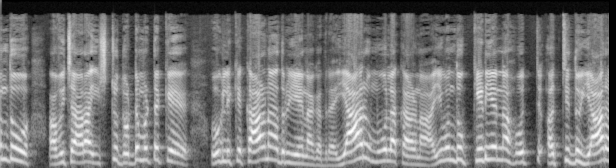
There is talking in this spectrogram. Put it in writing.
ಒಂದು ವಿಚಾರ ಇಷ್ಟು ದೊಡ್ಡ ಮಟ್ಟಕ್ಕೆ ಹೋಗ್ಲಿಕ್ಕೆ ಕಾರಣ ಆದ್ರೂ ಏನಾಗದ್ರೆ, ಯಾರು ಮೂಲ ಕಾರಣ? ಈ ಒಂದು ಕಿಡಿಯನ್ನ ಹೊಚ್ಚ ಹಚ್ಚಿದ್ದು ಯಾರು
